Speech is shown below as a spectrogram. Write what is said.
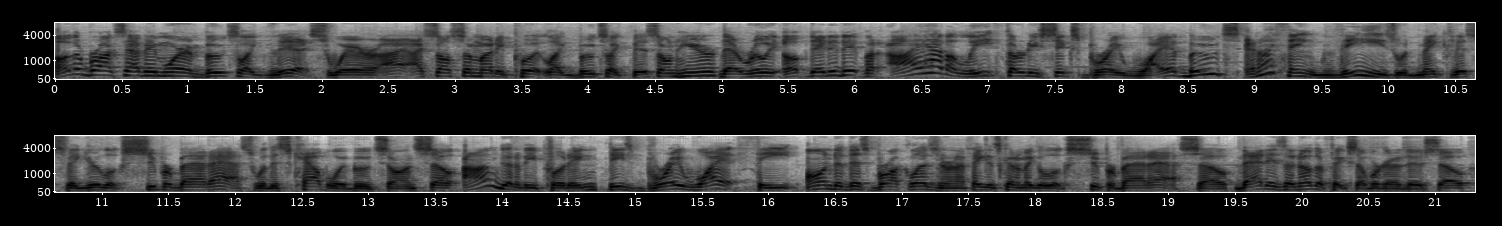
other Brocks have him wearing boots like this, where I, I saw somebody put like boots like this on here that really updated it, but I have Elite 36 Bray Wyatt boots, and I think these would make this figure look super badass with his cowboy boots on, so I'm going to be putting these Bray Wyatt feet onto this Brock Lesnar, and I think it's going to make it look super badass, so that is another fix-up we're going to do. So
